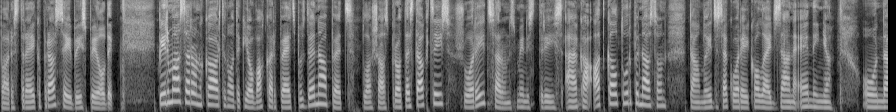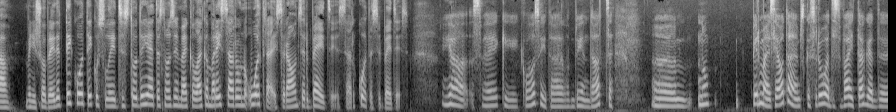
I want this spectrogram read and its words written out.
par streika prasību izpildi. Pirmā saruna kārta notika jau vakar pēcpusdienā pēc plašās protesta akcijas. Šorīt sarunas ministrijas ēkā atkal turpinās, un tām līdzi seko arī kolēģi Zāne Eniņa. Un, uh, Viņa šobrīd ir tikko tikusi līdz studijai. Tas nozīmē, ka laikam arī saruna otrais rauns ir beidzies. Ar ko tas ir beidzies? Jā, sveiki, klausītāji, labdien, Dace. Um, nu, Pirmais jautājums, kas rodas, vai tagad uh,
